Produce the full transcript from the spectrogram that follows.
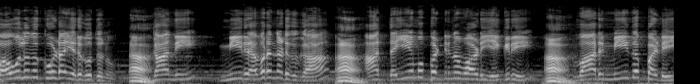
పౌలును కూడా ఎరుగుదును. కానీ మీరెవరిని అడుగుగా ఆ. దయ్యము పట్టిన వాడు ఎగిరి. వారి మీద పడి.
